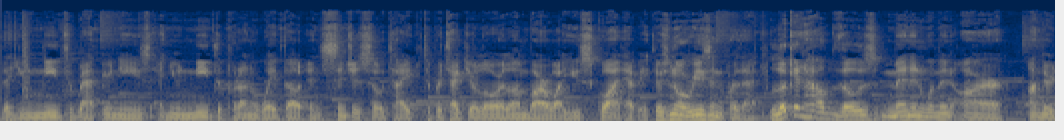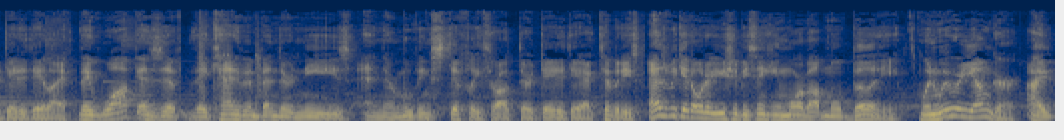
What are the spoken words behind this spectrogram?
that you need to wrap your knees and you need to put on a weight belt and cinch it so tight to protect your lower lumbar while you squat heavy. There's no reason for that. Look at how those men and women are on their day to day life. They walk as if they can't even bend their knees and they're moving stiffly throughout their day to day activities. As we get older, you should be thinking more about mobility. When we were younger, I,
